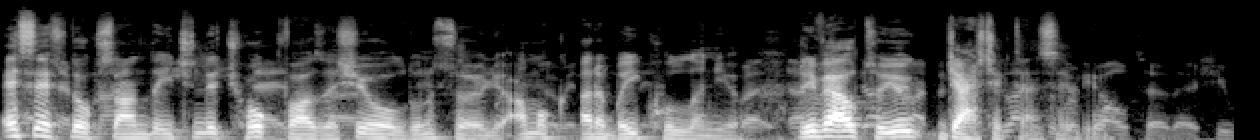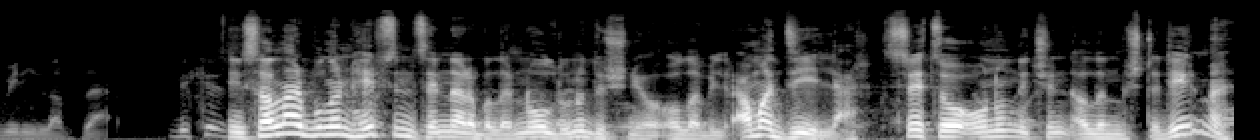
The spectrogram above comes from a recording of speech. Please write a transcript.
SF90'da içinde çok fazla şey olduğunu söylüyor ama arabayı kullanıyor. Rivelto'yu gerçekten seviyor. İnsanlar bunların hepsinin senin arabaların olduğunu düşünüyor olabilir ama değiller. Strato onun için alınmıştı değil mi?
